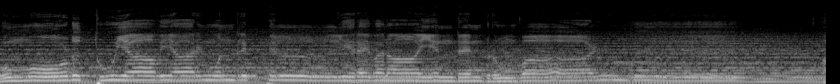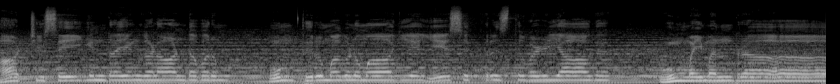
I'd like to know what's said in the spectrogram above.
உம்மோடு தூயாவியாரின் ஒன்றிப்பில் இறைவனாய் என்றென்றும் வாழ்ந்து ஆட்சி செய்கின்ற எங்கள் ஆண்டவரும் உம் திருமகனுமாகிய இயேசு கிறிஸ்து வழியாக உம்மை மன்றாடுகின்றோ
